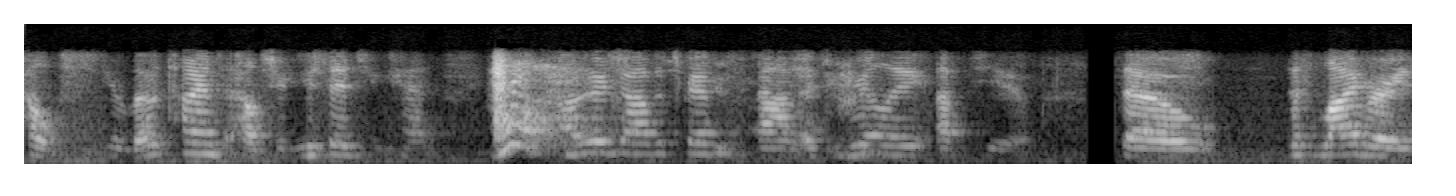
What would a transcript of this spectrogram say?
helps your load times, it helps your usage. You can add other JavaScript. Um, it's really up to you. So this library's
